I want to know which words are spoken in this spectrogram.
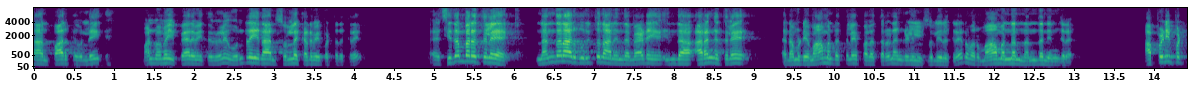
நான் பார்க்கவில்லை. மண்மமை பேரவைத் தலைவர்களை ஒன்றை நான் சொல்ல கடமைப்பட்டிருக்கிறேன். சிதம்பரத்திலே நந்தனார் குறித்து நான் இந்த மேடை இந்த அரங்கத்திலே நம்முடைய மாமன்றத்திலே பல தருணங்களில் சொல்லியிருக்கிறேன். அவர் மாமன்னன் நந்தன் என்கிற. அப்படிப்பட்ட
